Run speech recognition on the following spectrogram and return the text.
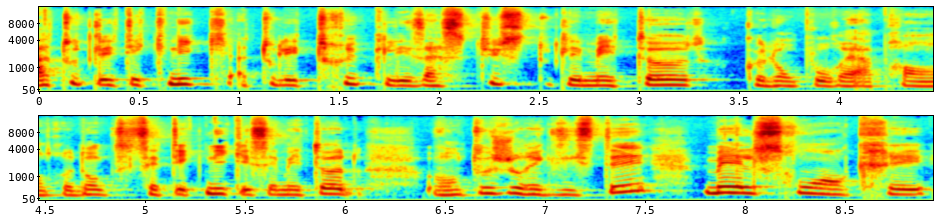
à toutes les techniques, à tous les trucs, les astuces, toutes les méthodes que l'on pourrait apprendre. Donc ces techniques et ces méthodes vont toujours exister, mais elles seront ancrées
